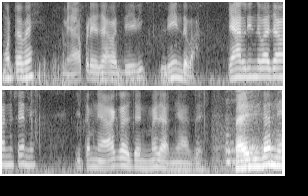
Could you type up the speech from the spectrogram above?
મોટા ભાઈ. ને આપણે જવા દેવી લીંદવા. ક્યાં લીંદવા જવાનું છે ને? એ તમને આગળ જઈને મળ્યા ત્યાં જાય ભાઈ છે ને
